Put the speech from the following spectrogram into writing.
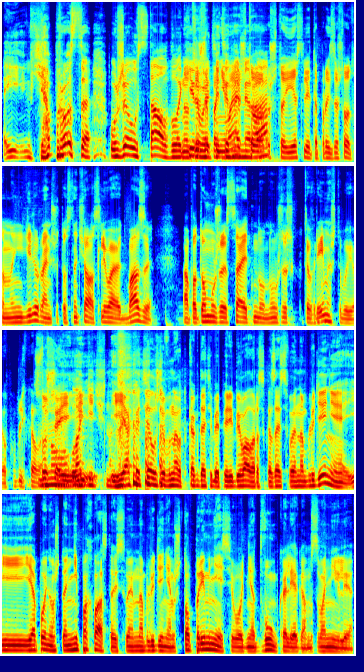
я просто уже устал Но ты блокировать же эти понимаешь, номера. что, что если это произошло там на неделю раньше, то сначала сливают базы, а потом уже сайт, ну, нужно же какое-то время, чтобы ее опубликовать. Ну, Слушай, и- логично. и я хотел же, вот, когда тебя перебивал, рассказать свое наблюдение, и я понял, что не похвастаюсь своим наблюдением, что при мне сегодня двум коллегам звонили,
